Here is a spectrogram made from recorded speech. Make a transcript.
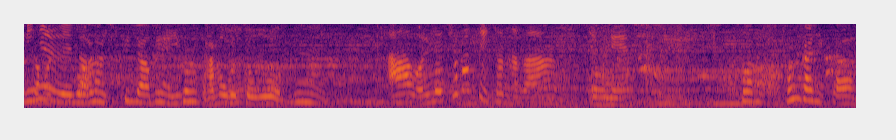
미니를 위해서. 하나 시킨 다음에 이거는 다 먹을 거고 음. 아 원래 초밥도 있었나 봐. 이렇게. 처음 처음 가니까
